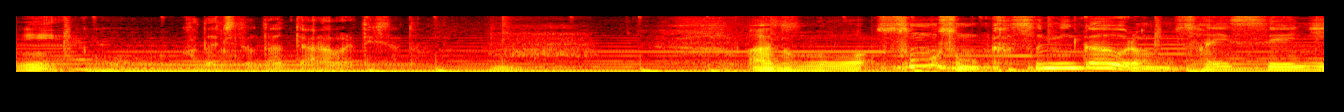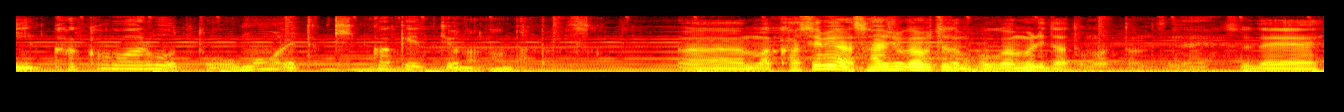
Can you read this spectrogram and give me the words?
みにこう形となって現れてきたと。あのそもそも霞ヶ浦の再生に関わろうと思われたきっかけっていうのは何だったんですか？あまあ霞ヶ浦最初からちょっと僕は無理だと思ったんですねそれで、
